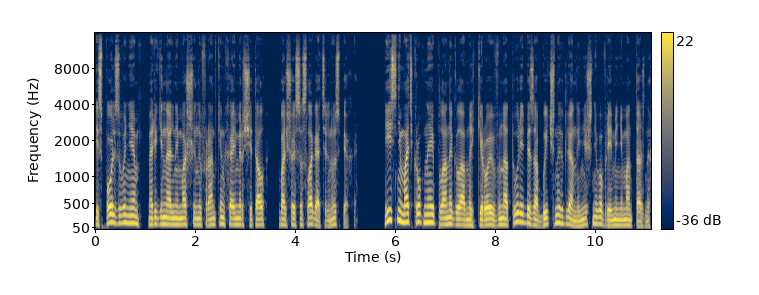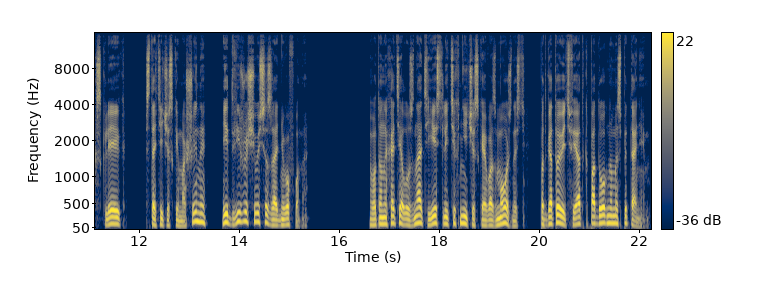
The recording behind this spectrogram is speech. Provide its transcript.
Использование оригинальной машины Франкенхаймер считал большой сослагательной успеха. И снимать крупные планы главных героев в натуре без обычных для нынешнего времени монтажных склеек, статической машины и движущегося заднего фона. Вот он и хотел узнать, есть ли техническая возможность подготовить «Фиат» к подобным испытаниям.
